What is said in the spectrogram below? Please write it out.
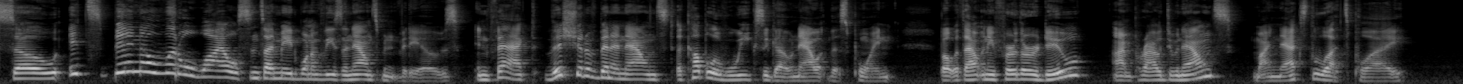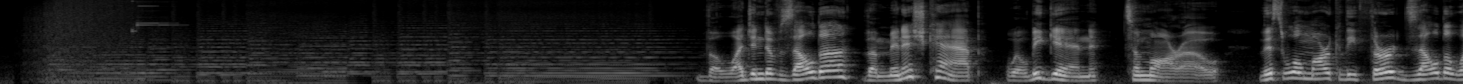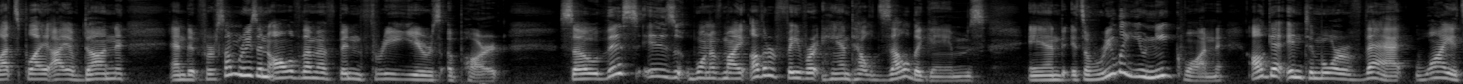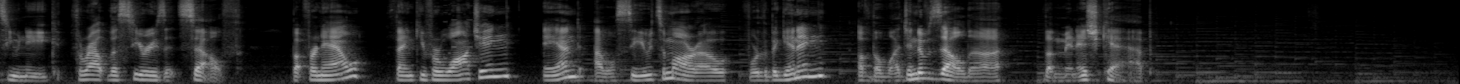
So, it's been a little while since I made one of these announcement videos. In fact, this should have been announced a couple of weeks ago now at this point. But without any further ado, I'm proud to announce my next Let's Play. The Legend of Zelda The Minish Cap will begin tomorrow. This will mark the third Zelda Let's Play I have done, and for some reason all of them have been three years apart. So this is one of my other favorite handheld Zelda games, and it's a really unique one. I'll get into more of that, why it's unique, throughout the series itself. But for now, thank you for watching, and I will see you tomorrow for the beginning of The Legend of Zelda, The Minish Cap.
